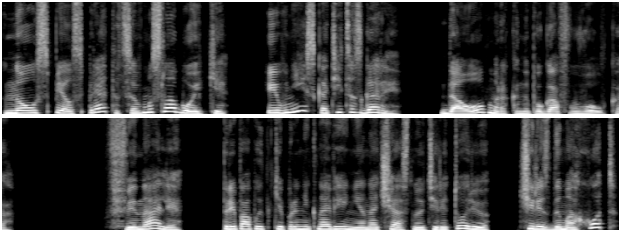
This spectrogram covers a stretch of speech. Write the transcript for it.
но успел спрятаться в маслобойке и в ней скатиться с горы, до обморока напугав волка. В финале при попытке проникновения на частную территорию через дымоход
